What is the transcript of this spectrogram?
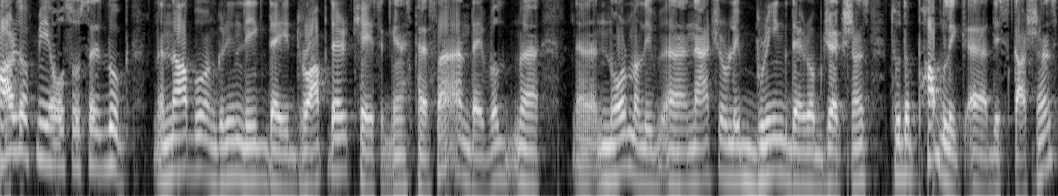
part of me also says, look, NABU and Green League, they dropped their case against Tesla and they will normally, naturally bring their objections to the public discussions.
